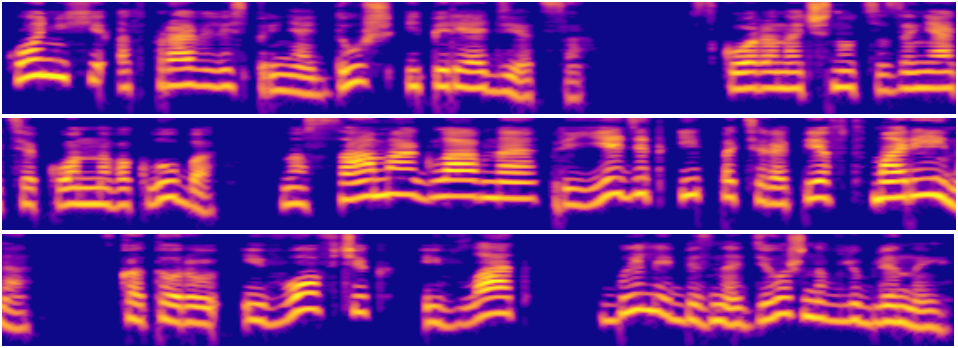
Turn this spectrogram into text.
конюхи отправились принять душ и переодеться. Скоро начнутся занятия конного клуба, но самое главное, приедет и потерапевт Марина, в которую и Вовчик, и Влад были безнадежно влюблены.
